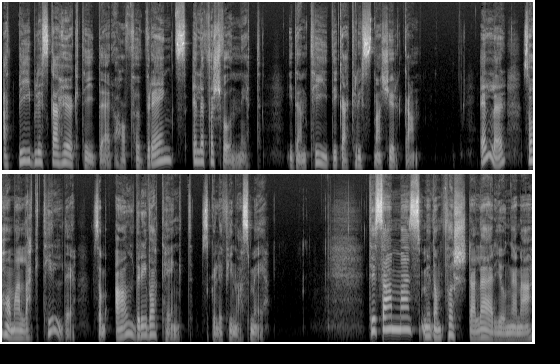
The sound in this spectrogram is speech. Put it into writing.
att bibliska högtider har förvrängts eller försvunnit i den tidiga kristna kyrkan. Eller så har man lagt till det som aldrig var tänkt skulle finnas med. Tillsammans med de första lärjungarna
